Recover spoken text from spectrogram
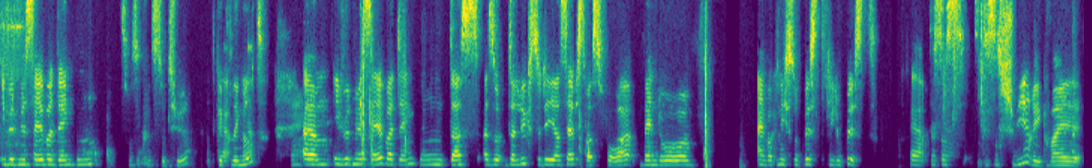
ich würde mir selber denken, jetzt muss ich kurz zur Tür, hat geklingelt. Ja. Ähm, ich würde mir selber denken, dass, also da lügst du dir ja selbst was vor, wenn du einfach nicht so bist, wie du bist. Ja. Das ist, das ist schwierig, weil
